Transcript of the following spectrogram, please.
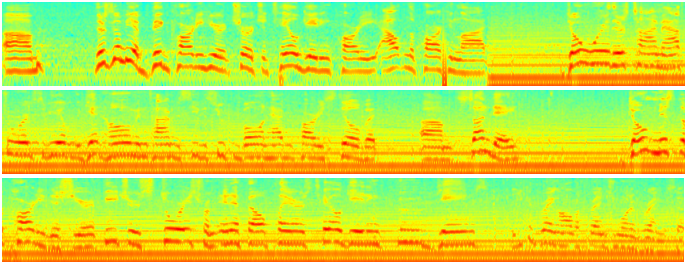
Um, there's going to be a big party here at church, a tailgating party out in the parking lot. Don't worry, there's time afterwards to be able to get home in time to see the Super Bowl and have your party still. But um, Sunday, don't miss the party this year. It features stories from NFL players, tailgating, food, games. You can bring all the friends you want to bring, so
